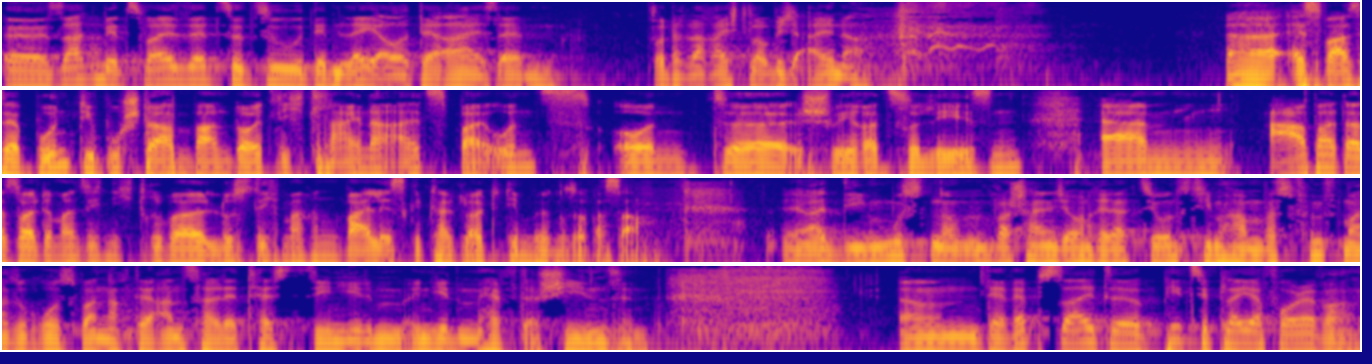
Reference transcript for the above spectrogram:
Äh, sagen wir zwei Sätze zu dem Layout der ASM. Oder da reicht, glaube ich, einer. Äh, es war sehr bunt, die Buchstaben waren deutlich kleiner als bei uns und äh, schwerer zu lesen. Ähm, aber da sollte man sich nicht drüber lustig machen, weil es gibt halt Leute, die mögen sowas auch. Ja, die mussten wahrscheinlich auch ein Redaktionsteam haben, was fünfmal so groß war nach der Anzahl der Tests, die in jedem, in jedem Heft erschienen sind. Ähm, der Webseite PC Player Forever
